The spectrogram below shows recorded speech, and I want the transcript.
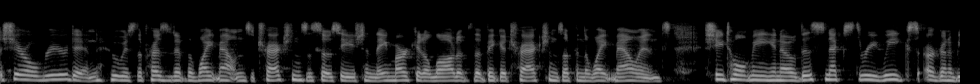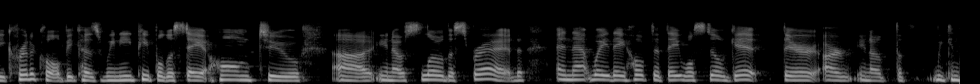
Cheryl Reardon, who is the president of the White Mountains Attractions Association, they market a lot of the big attractions up in the White Mountains. She told me, you know, this next three weeks are going to be critical because we need people to stay at home to, uh, you know, slow the spread. And that way they hope that they will still get their are you know the, we can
